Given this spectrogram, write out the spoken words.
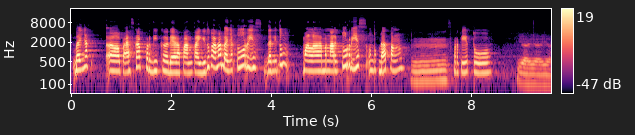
banyak eh, PSK pergi ke daerah pantai gitu karena banyak turis dan itu malah menarik turis untuk datang Hmm. seperti itu. Iya, iya, iya.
